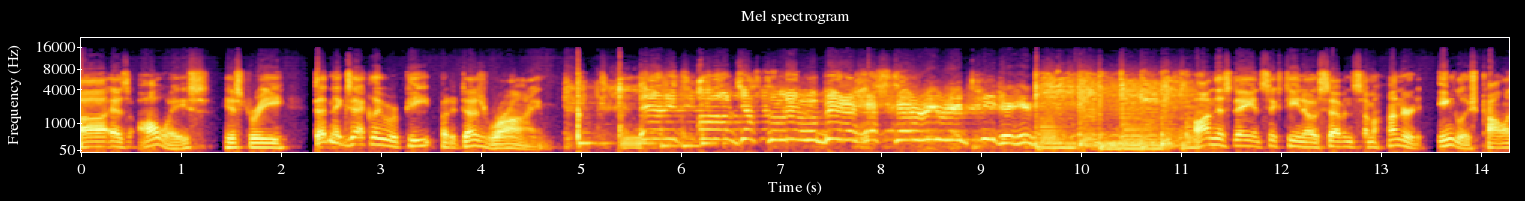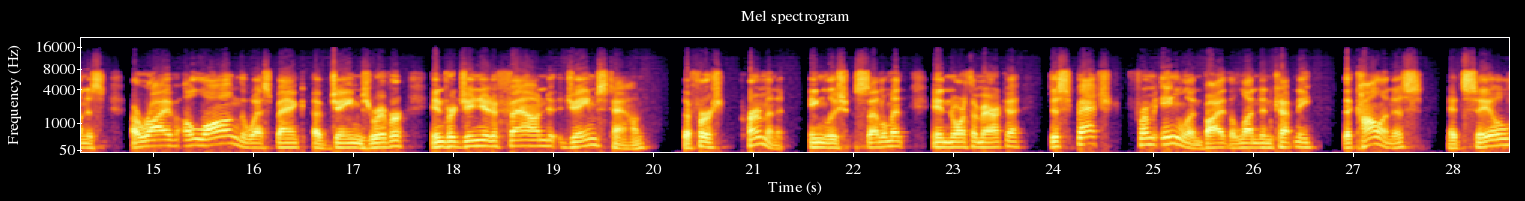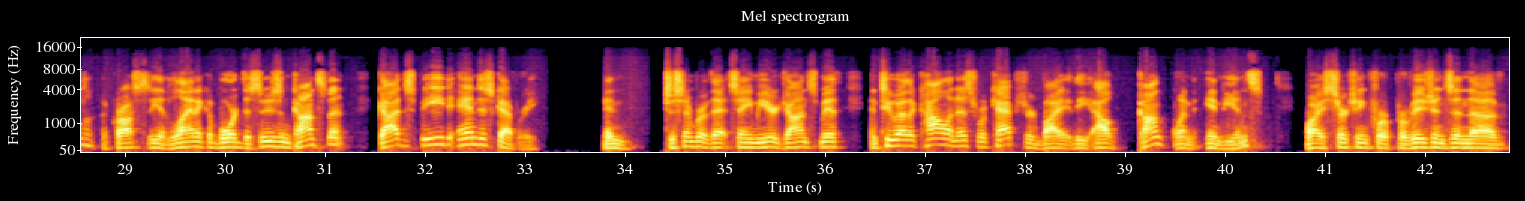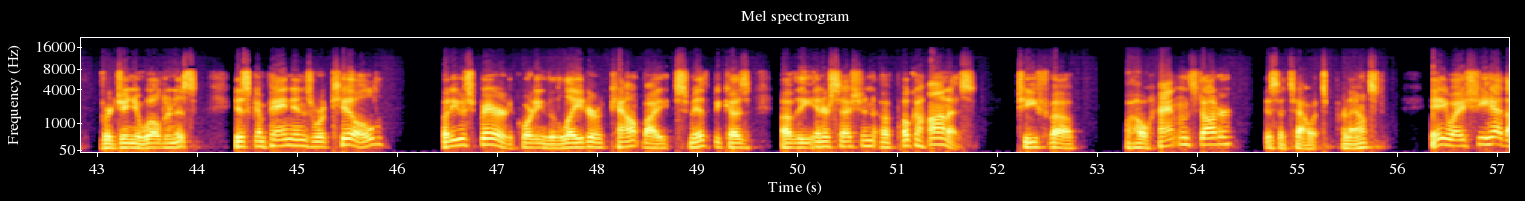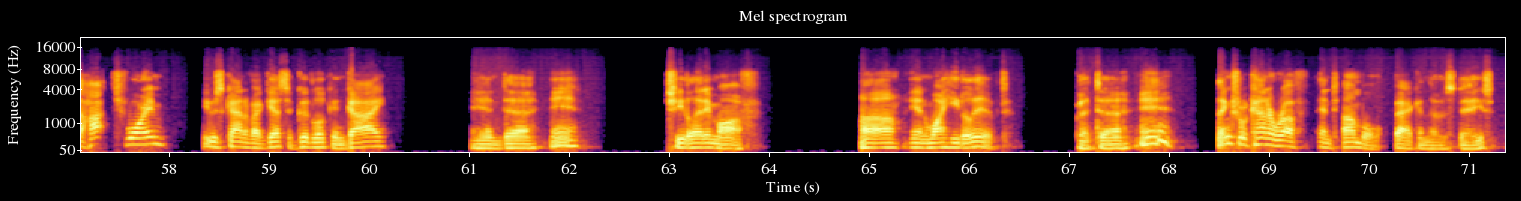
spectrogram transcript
Uh, as always, history doesn't exactly repeat, but it does rhyme. And it's all just a little bit of history repeating. On this day in 1607, some 100 English colonists arrive along the west bank of James River in Virginia to found Jamestown, the first permanent English settlement in North America, dispatched from England by the London Company. The colonists had sailed across the Atlantic aboard the Susan Constant, Godspeed, and Discovery. In December of that same year, John Smith and two other colonists were captured by the Algonquin Indians while searching for provisions in the Virginia wilderness. His companions were killed, but he was spared, according to the later account by Smith, because of the intercession of Pocahontas, Chief uh, Powhatan's daughter. I guess that's how it's pronounced. Anyway, she had the hots for him. He was kind of, I guess, a good-looking guy, and uh, eh, she let him off. Uh, and why he lived, but uh, eh, things were kind of rough and tumble back in those days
